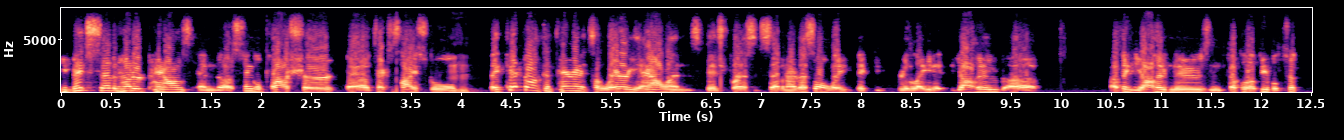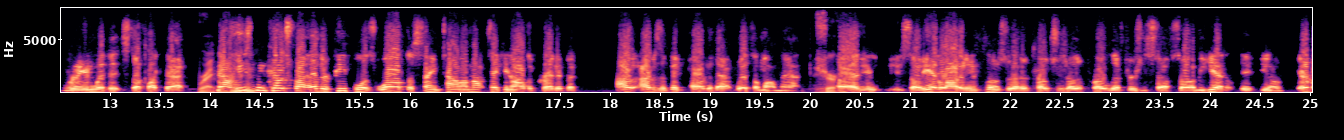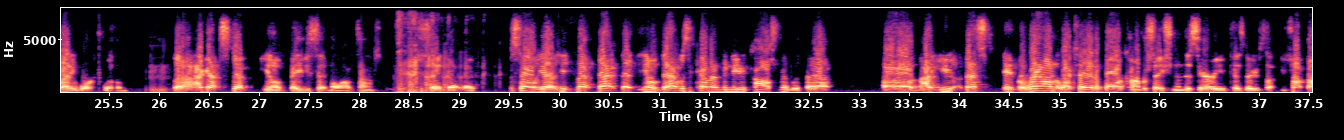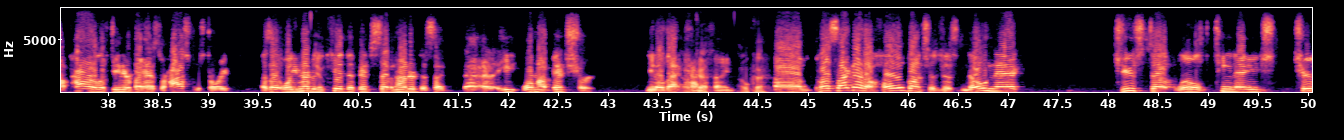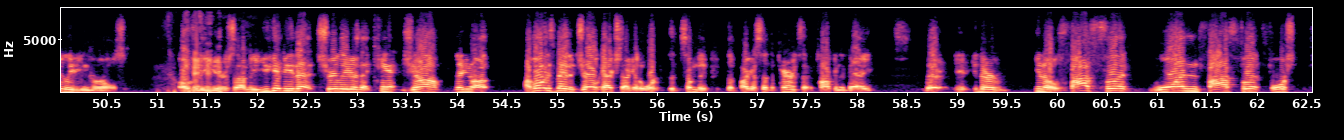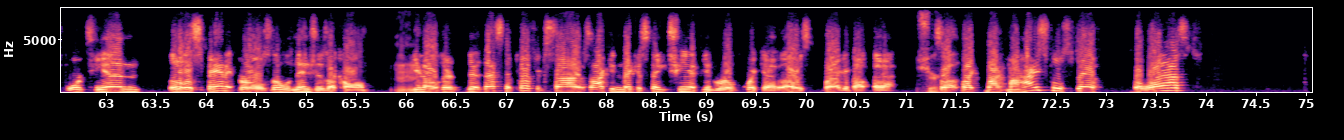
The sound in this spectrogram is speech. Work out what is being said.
He benched 700 pounds in a single ply shirt, uh, Texas high school. They kept on comparing it to Larry Allen's bench press at 700. That's the only way they could relate it. Yahoo, uh, I think Yahoo News and a couple of people took ran with it, stuff like that. Right. Now he's been coached by other people as well at the same time. I'm not taking all the credit, but I, I was a big part of that with him on that. Sure. Uh, so he had a lot of influence with other coaches, other pro lifters and stuff. So I mean, he had it, you know everybody worked with him, but I, I got stuck you know babysitting a lot of times. To say it that way. So yeah, he, that, that that you know that was a kind of a neat accomplishment with that. Uh, I, you, that's it, around like I say at a bar conversation in this area because there's you talk about powerlifting. Everybody has their high school story. I was like, well, you remember Yep. the kid that benched 700 that said uh, he wore my bench shirt, you know that kind Okay. of thing. Okay. Um, plus, I got a whole bunch of just no neck, juiced up little teenage cheerleading girls over the years. I mean, you give me that cheerleader that can't jump. You know, I've always made a joke. Actually, I got to work with some of the, like I said, the parents that are talking today. They're they're you know five foot one, five foot four, four ten, little Hispanic girls, little ninjas I call them. You know, they're, they're that's the perfect size. I can make a state champion real quick at it. I always brag about that. Sure. So like my, my high school stuff, the last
